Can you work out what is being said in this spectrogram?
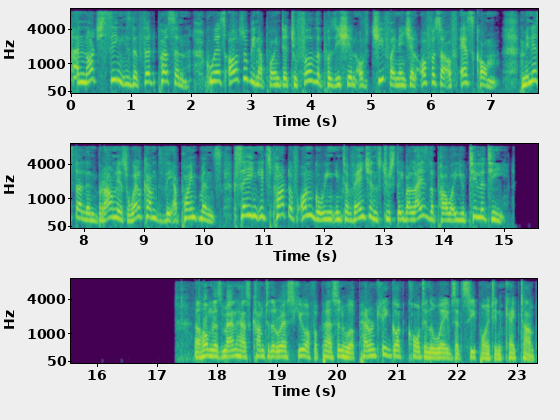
Anoj Singh is the third person who has also been appointed to fill the position of Chief Financial Officer of Eskom. Minister Lynne Brown has welcomed the appointments, saying it's part of ongoing interventions to stabilize the power utility. A homeless man has come to the rescue of a person who apparently got caught in the waves at Sea Point in Cape Town.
